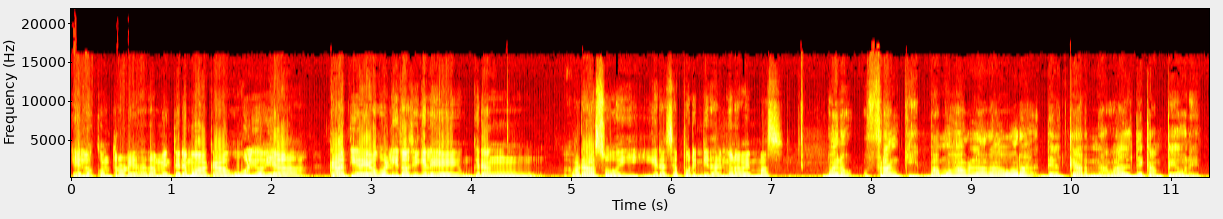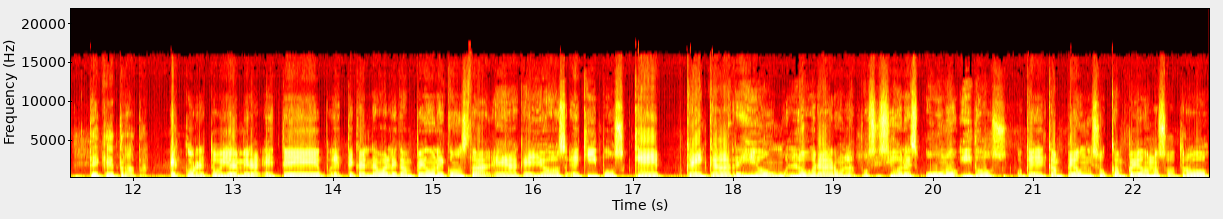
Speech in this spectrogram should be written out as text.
En los controles también tenemos acá a Julio y a Katia y a Jolito, así que le un gran abrazo y, y gracias por invitarme una vez más. Bueno, Frankie, vamos a hablar ahora del Carnaval de Campeones. ¿De qué trata? Es correcto, Villar. Mira, este, este carnaval de campeones consta en aquellos equipos que, que en cada región lograron las posiciones 1 y 2, ¿ok? El campeón y subcampeón. Nosotros,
